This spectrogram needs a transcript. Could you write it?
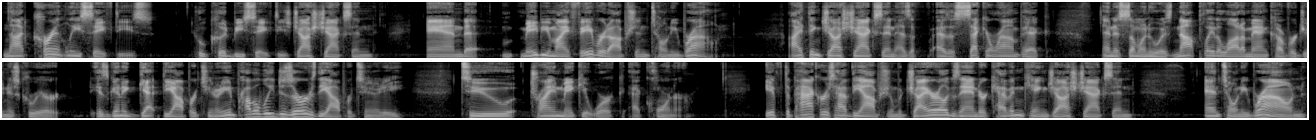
not currently safeties, who could be safeties Josh Jackson and maybe my favorite option, Tony Brown. I think Josh Jackson, as a, as a second round pick and as someone who has not played a lot of man coverage in his career, is going to get the opportunity and probably deserves the opportunity to try and make it work at corner. If the Packers have the option with Jaire Alexander, Kevin King, Josh Jackson, and Tony Brown,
